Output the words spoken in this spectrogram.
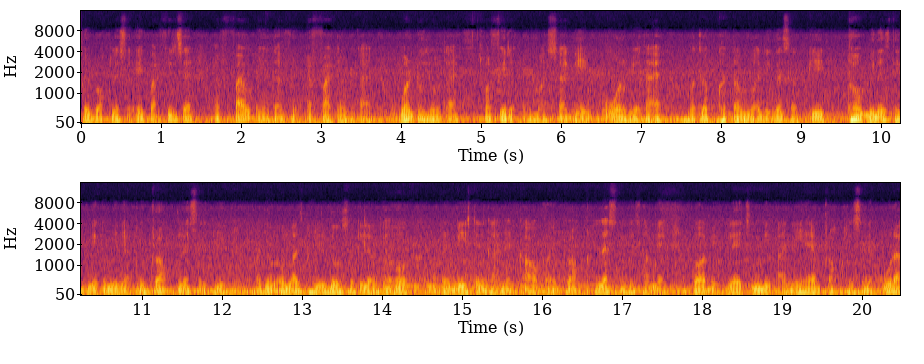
फिर ब्रॉकलेसर एक बार फिर से एफ़ फाइव उठा जाता है, फिर एफ़ फाइव करंट होता है वन टू ज़ीरो होता है, और फिर ओमास का गेम ओवर हो जाता है। मतलब ख़त्म वाली गजब की डोमिनेंस देखने को मिली अपनी ब्रॉकलेसर की। मतलब ओमास भले दो सौ किलो के हो, अपने बीस्ट इन गार्नेट का ऑफ़र ब्रॉकलेसर के सामने। वो अभी क्ले चिंदी पानी है ब्रॉकलेसर ने पूरा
